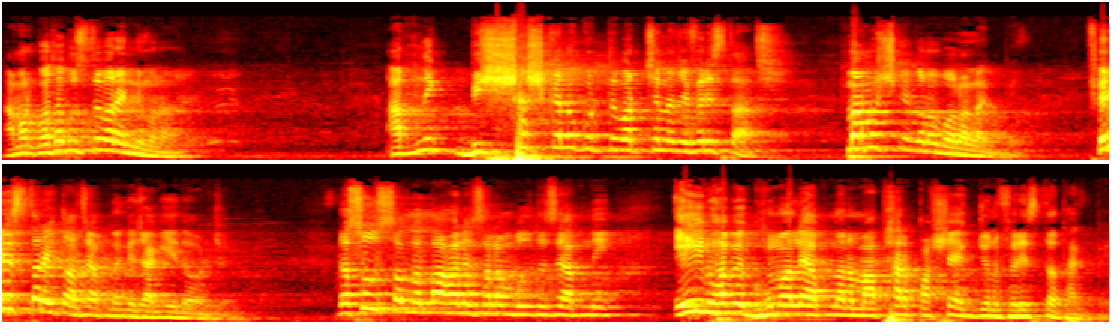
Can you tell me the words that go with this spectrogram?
আমার কথা বুঝতে পারেননি মনে হয়। আপনি বিশ্বাস কেন করতে পারছেন না যে ফেরেস্তা আছে? মানুষকে কোনো বলা লাগবে? ফেরেস্তারাই তো আছে আপনাকে জাগিয়ে দেওয়ার জন্য। রসুল সাল্লাহ আলি সাল্লাম বলতেছে, আপনি এইভাবে ঘুমালে আপনার মাথার পাশে একজন ফেরেস্তা থাকবে।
